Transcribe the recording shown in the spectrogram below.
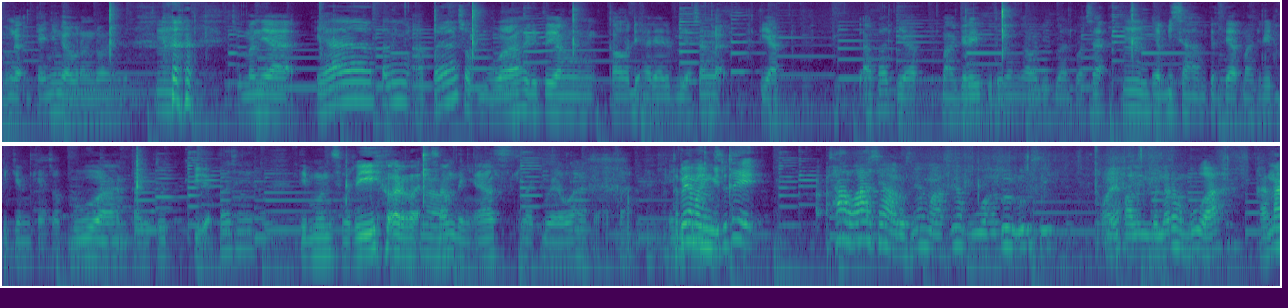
nggak kayaknya nggak orang doang gitu Hmm. cuman ya ya paling apa ya sop buah gitu yang kalau di hari-hari biasa nggak tiap apa tiap maghrib gitu kan kalau di bulan puasa Hmm. ya bisa hampir tiap maghrib bikin kayak sop buah entah itu ti- apa sih timun suri or Nah. something else like berwah atau apa Ya Tapi emang yang gitu tuh salah sih harusnya maksudnya buah dulu sih. Oh ya? Yang paling bener mah buah. Karena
